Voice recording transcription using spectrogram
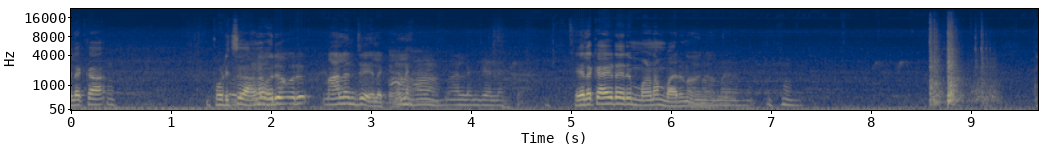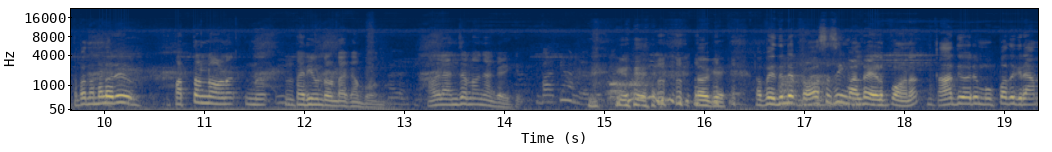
ഏലക്ക പൊടിച്ചതാണ്. ഒരു ഒരു നാലഞ്ച് ഏലക്ക അല്ലേ? നാലഞ്ച് ഏലക്ക. ഏലക്കായുടെ ഒരു മണം വരണം അതിനകത്ത്. അപ്പോൾ നമ്മളൊരു പത്തെണ്ണമാണ് ഇന്ന് തരി കൊണ്ട് ഉണ്ടാക്കാൻ പോകുന്നത്. അതിൽ അഞ്ചെണ്ണം ഞാൻ കഴിക്കും. ബാക്കി നമ്മൾ ഓക്കെ. അപ്പോൾ ഇതിന്റെ പ്രോസസ്സിങ് വളരെ എളുപ്പമാണ്. ആദ്യം ഒരു മുപ്പത് ഗ്രാം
